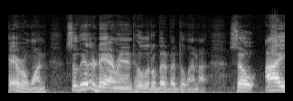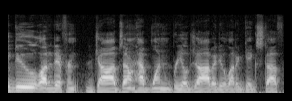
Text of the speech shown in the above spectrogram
Hey everyone. So the other day I ran into a little bit of a dilemma. So I do a lot of different jobs. I don't have one real job. I do a lot of gig stuff.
